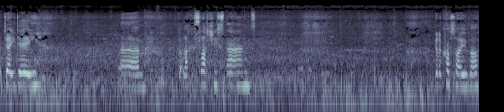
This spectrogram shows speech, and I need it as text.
a JD. Um, got like a slushy stand. I'm gonna cross over.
